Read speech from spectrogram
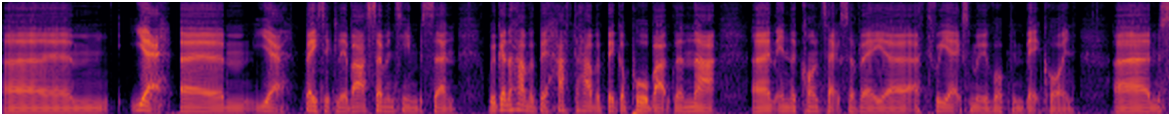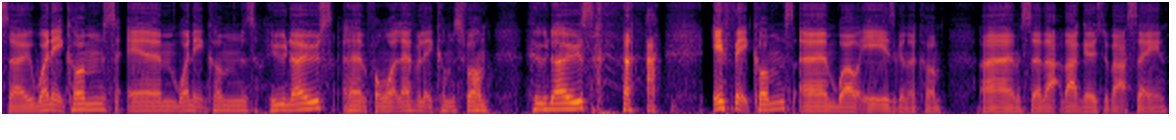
Um, yeah, um, yeah, basically about 17%. We're going to have a bit, have to have a bigger pullback than that um, in the context of a, uh, a 3x move up in Bitcoin. Um, so when it comes, um, when it comes, who knows um, from what level it comes from? Who knows? if it comes, um, well, it is going to come. Um, so that that goes without saying.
